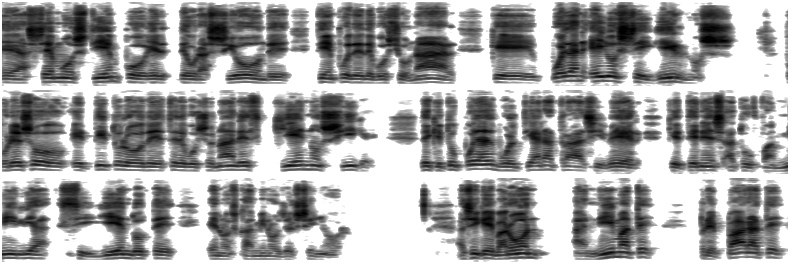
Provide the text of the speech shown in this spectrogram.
eh, hacemos tiempo de oración, de tiempo de devocional, que puedan ellos seguirnos. Por eso el título de este devocional es ¿Quién nos sigue? de que tú puedas voltear atrás y ver que tienes a tu familia siguiéndote en los caminos del Señor. Así que, varón, anímate, prepárate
